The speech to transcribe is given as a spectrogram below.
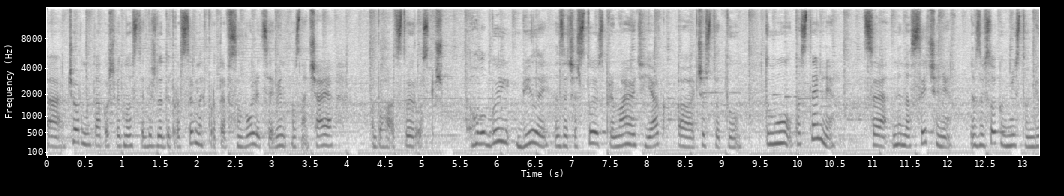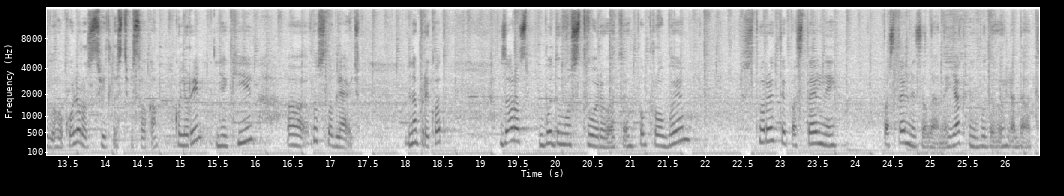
Е, Чорний також відноситься більш до депресивних, проте в символіці він означає багатство і розкіш. Голубий, білий зачастую сприймають як е, чистоту. Тому пастельні це ненасичені з високим вмістом білого кольору, світлість висока. Кольори, які е, розслабляють. Наприклад, зараз будемо створювати, попробуємо створити пастельний, пастельний зелений. Як він буде виглядати?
